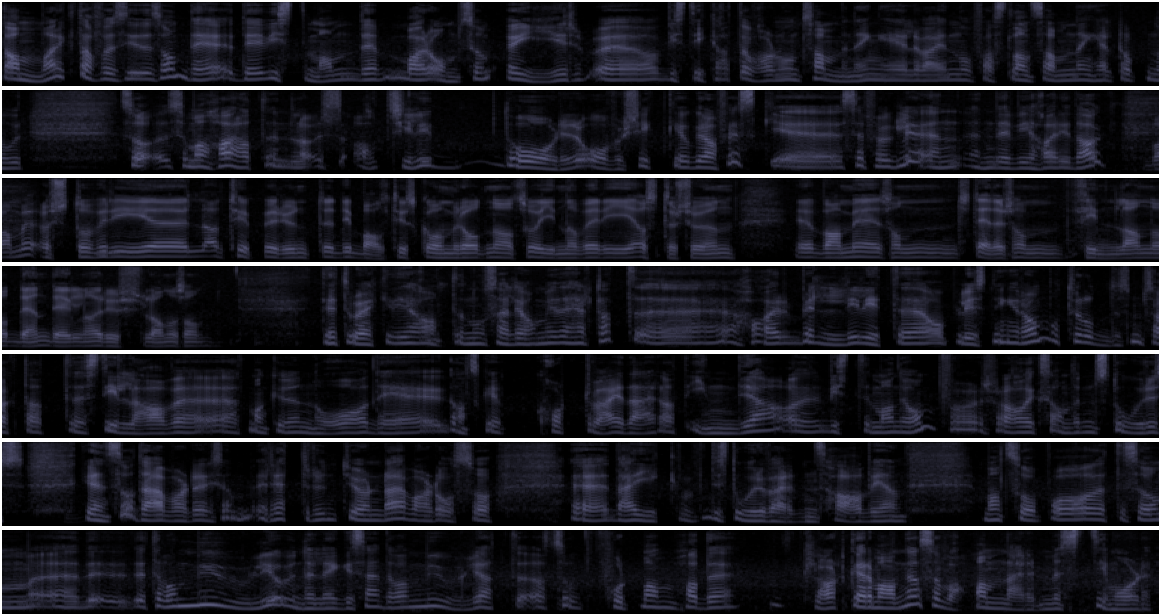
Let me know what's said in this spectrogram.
Danmark, da, for å si det sånn, det, det visste man det bare om som øyer. og Visste ikke at det var noen sammenheng hele veien, noen fastlandssammenheng helt opp nord. Så, så man har hatt en atskillig dårligere oversikt geografisk eh, selvfølgelig enn, det vi har i dag. Hva med østover i eh, type rundt de baltiske områdene, altså innover i Østersjøen? Eh, hva med sånne steder som Finland og den delen av Russland og sånn? Det tror jeg ikke de ante noe særlig om i det hele tatt. Eh, har veldig lite opplysninger om, og trodde som sagt at Stillehavet At man kunne nå det ganske kort vei der. At India visste man jo om for, fra Aleksander den stores grense. Og der var det liksom rett rundt hjørnet der var det også eh, Der gikk det store verdenshavet igjen. Man så på dette som eh, Dette var mulig å underlegge seg. Det var mulig at, at så fort man hadde klart Germania, så var man nærmest i målet.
